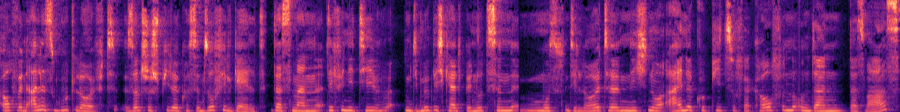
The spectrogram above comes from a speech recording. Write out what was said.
Auch wenn alles gut läuft, solche Spiele kosten so viel Geld, dass man definitiv die Möglichkeit benutzen muss, die Leute nicht nur eine Kopie zu verkaufen und dann das war's,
